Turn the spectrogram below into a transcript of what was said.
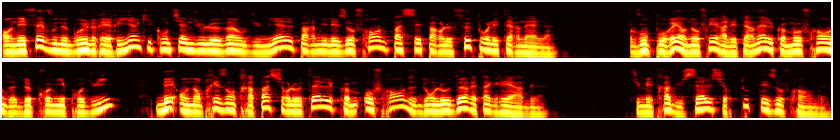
En effet, vous ne brûlerez rien qui contienne du levain ou du miel parmi les offrandes passées par le feu pour l'Éternel. Vous pourrez en offrir à l'Éternel comme offrande de premier produit, mais on n'en présentera pas sur l'autel comme offrande dont l'odeur est agréable. Tu mettras du sel sur toutes tes offrandes.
